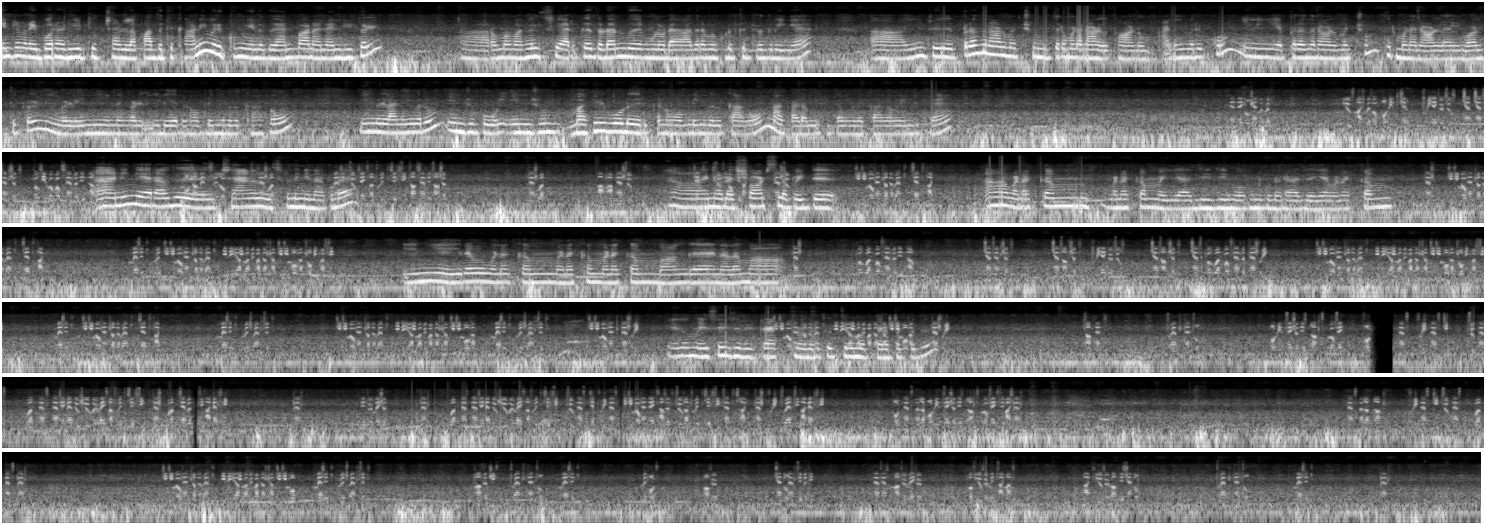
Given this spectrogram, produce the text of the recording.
இன்று வரை போராடி யூடியூப் சேனலில் பார்த்துட்டு அனைவருக்கும் எனது அன்பான நன்றிகள். ரொம்ப மகிழ்ச்சியாக இருக்குது தொடர்ந்து உங்களோட ஆதரவு கொடுத்துட்ருக்குறீங்க இன்று பிறந்தநாள் மற்றும் திருமண நாள் காணும் அனைவருக்கும் இனிய பிறந்தநாள் மற்றும் திருமண நாள் வாழ்த்துக்கள். நீங்கள் இனிய எண்ணங்கள் ஈடேறணும் அப்படிங்கிறதுக்காகவும் நீங்கள் அனைவரும் இன்று போல் என்றும் மகிழ்வோடு இருக்கணும் அப்படிங்கிறதுக்காகவும் நான் கடவுள்கிட்ட உங்களுக்காக வேண்டிக்கிறேன். நீங்கள் யாராவது சேனல் வச்சுருந்தீங்கன்னா கூட என்னோட ஷார்ட்ஸில் போயிட்டு ஆ வணக்கம். வணக்கம் ஐயா. ஜிஜி மோகன் குணராஜ் ஐயா வணக்கம். இனிய இரவு வணக்கம். வணக்கம் வணக்கம். வாங்க நலமா? ஏதோ மெசேஜ் ரிட்ராக்ட் பண்ணுறதுக்கு திரும்ப தரப்பட்டது Handle. Message. Report. Author. Channel activity. FF moderator. Both user in timeout. Locked user on his handle. Grab handle. Message. Grab.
